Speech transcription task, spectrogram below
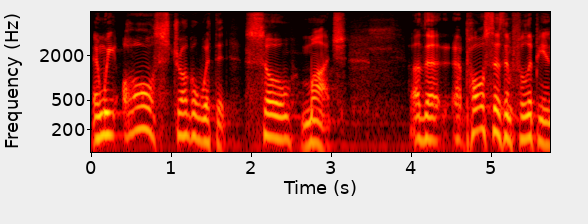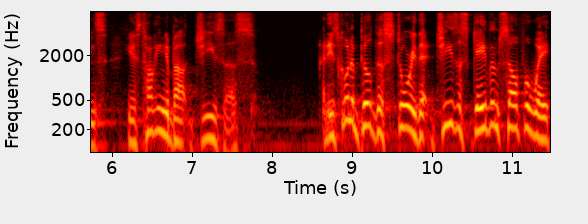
And we all struggle with it so much. Uh, the, uh, Paul says in Philippians, he is talking about Jesus, and he's going to build this story that Jesus gave himself away,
